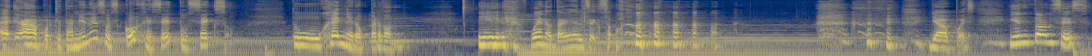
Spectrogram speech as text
Eh, ah, porque también eso escoges, ¿eh? Tu sexo, tu género, perdón. Y bueno, también el sexo. ya pues. Y entonces,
